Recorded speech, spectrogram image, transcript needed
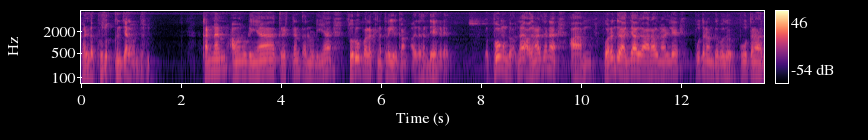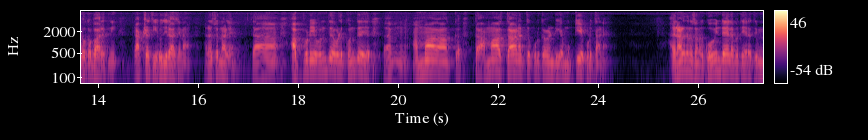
கண்ணில் புசுக்குன்னு ஜலம் வந்துடும் கண்ணன் அவனுடைய கிருஷ்ணன் தன்னுடைய ஸ்வரூப லட்சணத்தில் இருக்கான். அதில் சந்தேகம் கிடையாது. எப்போ உண்டு? அதனால் அதனால தானே பிறந்து அஞ்சாவது ஆறாவது நாள்லேயே பூத்தனை வந்த போது பூத்தனா லோகபாரத்னி ராட்சசி ருதிராஜனா அதனால் சொன்னாலே அப்படி வந்து அவளுக்கு வந்து அம்மா அம்மா ஸ்தானத்துக்கு கொடுக்க வேண்டிய முக்கிய கொடுத்தானே. அதனால தானே சொன்னார் கோவிந்தேல பத்தியரத்தின்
